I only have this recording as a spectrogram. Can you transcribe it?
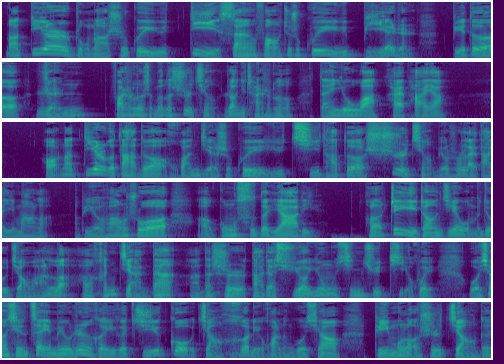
那第二种呢，是归于第三方，就是归于别人，别的人发生了什么样的事情，让你产生了担忧啊、害怕呀？好，那第二个大的环节是归于其他的事情，比如说来大姨妈了，比方说呃公司的压力。好了，这一章节我们就讲完了啊，很简单啊，但是大家需要用心去体会。我相信再也没有任何一个机构讲合理化能够像比木老师讲的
